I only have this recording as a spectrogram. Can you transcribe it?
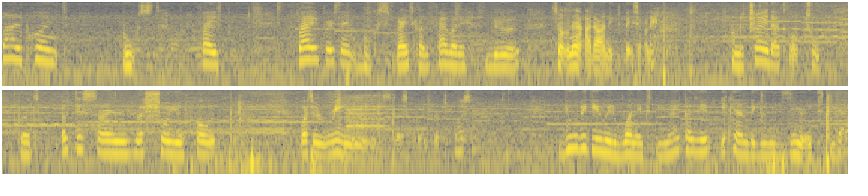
5 point boost. 5 5% boost. Basically, 5 of the uh, something that add on it basically. I'm gonna try that out too but of this sign let's show you how it what it really means. Let's go in first person. You begin with 1 XP right? Because you, you can't begin with 0 XP that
